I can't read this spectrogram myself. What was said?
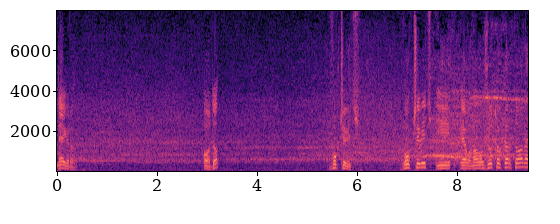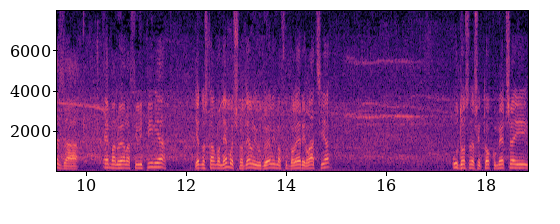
Negro. Odo. Vukčević. Vukčević i evo novog žutog kartona za Emanuela Filipinija. Jednostavno nemoćno deluju u duelima futbaleri Lacija u dosadašnjem toku meča i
